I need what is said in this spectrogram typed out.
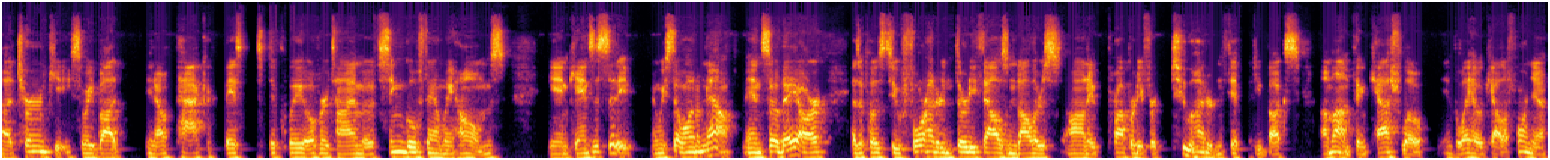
uh, turnkey so we bought you know pack basically over time of single family homes in Kansas City, and we still own them now. And so they are, as opposed to four hundred and thirty thousand dollars on a property for two hundred and fifty bucks a month in cash flow in Vallejo, California.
